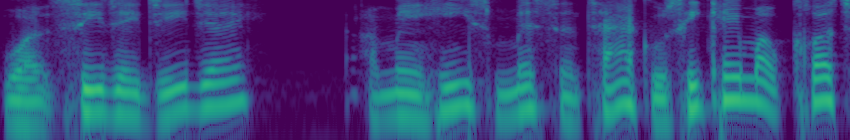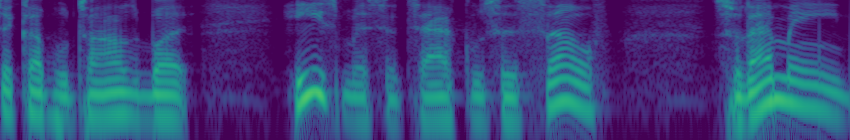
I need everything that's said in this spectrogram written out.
What CJ GJ? I mean, he's missing tackles. He came up clutch a couple times, but he's missing tackles himself. So that means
